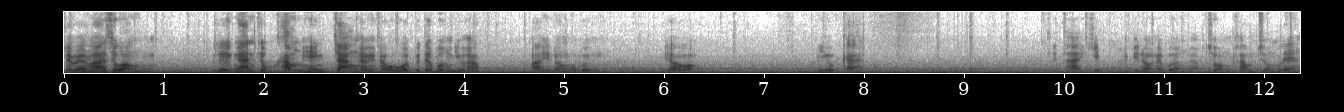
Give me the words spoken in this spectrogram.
แกเป็นมาช่วงเลือกงานคำคำแห่งจังครับเขาโอ้ยไปแต่เบิงอยู่ครับพาพี่น้องมาเบิงเดี๋ยวมีโอกาสที่ถ่ายคลิปให้พี่น้องในเบิงครับ ช่วงคำช่วงแรง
